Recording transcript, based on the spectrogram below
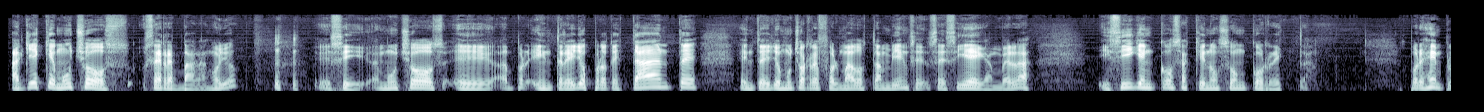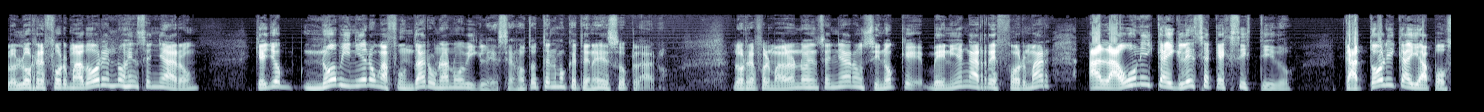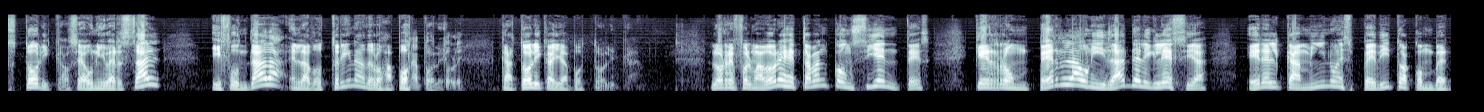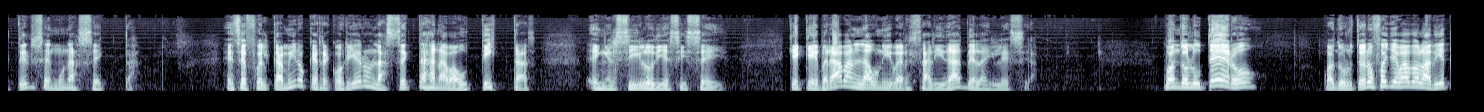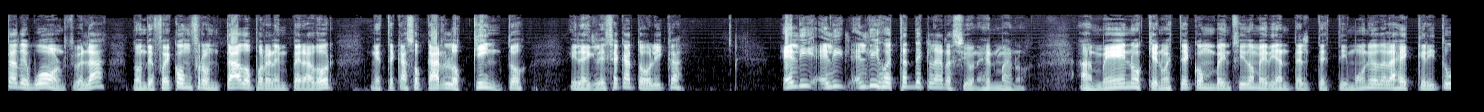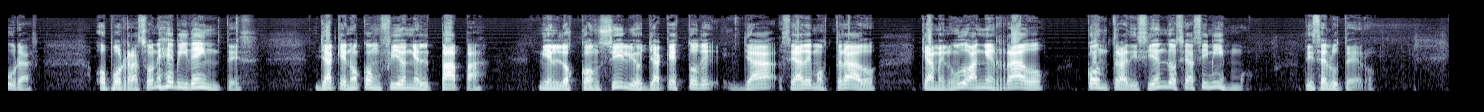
Aquí es que muchos se resbalan, ¿oye? Eh, sí, muchos, eh, entre ellos protestantes, entre ellos muchos reformados también se, se ciegan, ¿verdad? Y siguen cosas que no son correctas. Por ejemplo, los reformadores nos enseñaron que ellos no vinieron a fundar una nueva iglesia. Nosotros tenemos que tener eso claro. Los reformadores nos enseñaron, sino que venían a reformar a la única iglesia que ha existido, católica y apostólica, o sea, universal y fundada en la doctrina de los apóstoles. Católica y apostólica. Los reformadores estaban conscientes que romper la unidad de la iglesia era el camino expedito a convertirse en una secta. Ese fue el camino que recorrieron las sectas anabautistas en el siglo XVI, que quebraban la universalidad de la iglesia. Cuando Lutero, cuando Lutero fue llevado a la dieta de Worms, ¿verdad? Donde fue confrontado por el emperador, en este caso Carlos V, y la iglesia católica, él, dijo estas declaraciones, hermanos a menos que no esté convencido mediante el testimonio de las escrituras o por razones evidentes, ya que no confío en el Papa ni en los concilios, ya que esto ya se ha demostrado que a menudo han errado contradiciéndose a sí mismos, dice Lutero.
